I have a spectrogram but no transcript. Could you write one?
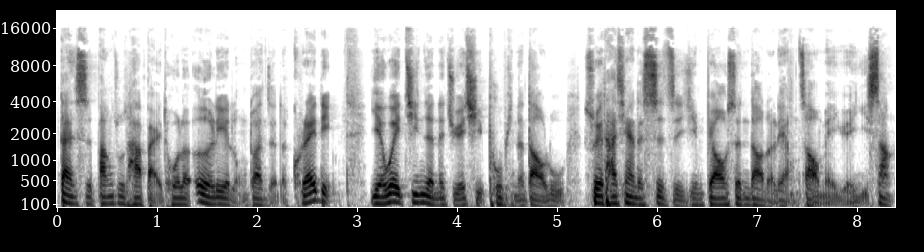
但是帮助它摆脱了恶劣垄断者的 credit。也为惊人的崛起铺平了道路，所以它现在的市值已经飙升到了两兆美元以上。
